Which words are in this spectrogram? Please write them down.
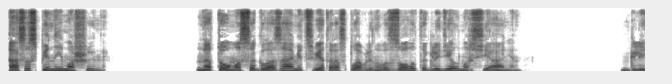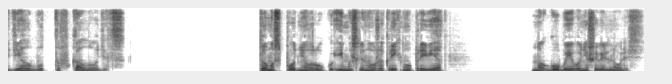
а со спины машины на Томаса глазами цвета расплавленного золота глядел марсианин. Глядел, будто в колодец. Томас поднял руку и мысленно уже крикнул «Привет!», но губы его не шевельнулись,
